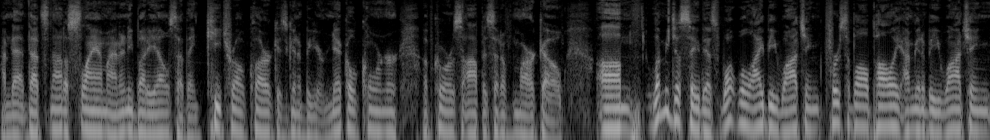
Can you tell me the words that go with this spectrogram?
I'm not, that's not a slam on anybody else. I think Kei'Trel Clark is going to be your nickel corner, of course, opposite of Marco. Um, let me just say this. What will I be watching? First of all, Paulie, I'm going to be watching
